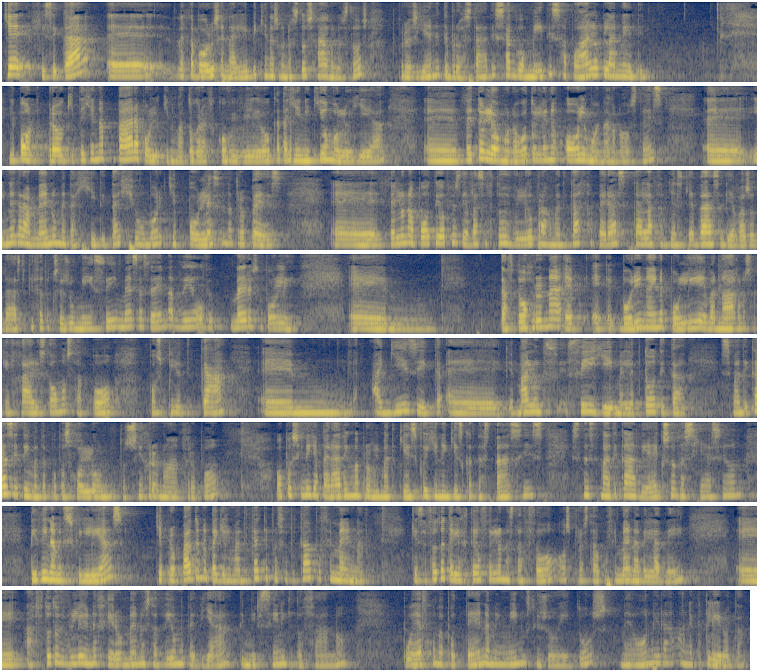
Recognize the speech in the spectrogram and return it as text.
Και φυσικά ε, δεν θα μπορούσε να λείπει και ένας γνωστός άγνωστος που προσγαίνεται μπροστά της σαν κομίτης από άλλο πλανήτη. Λοιπόν, πρόκειται για ένα πάρα πολύ κινηματογραφικό βιβλίο, κατά γενική ομολογία. Ε, δεν το λέω μόνο εγώ, το λένε όλοι μου αναγνώστες. Ε, είναι γραμμένο με ταχύτητα, χιούμορ και πολλές ανατροπές. Ε, θέλω να πω ότι όποιος διαβάσει αυτό το βιβλίο πραγματικά θα περάσει καλά, θα διασκεδάσει διαβάζοντάς το και θα το ξεζουμίσει μέσα σε ένα-δύο μέρες το πολύ. Ε, ταυτόχρονα ε, ε, ε, μπορεί να είναι πολύ ευανάγνωστο και ευχάριστο, όμως θα πω πως ποιοτικά ε, αγγίζει, ε, μάλλον θίγει με λεπτότητα σημαντικά ζητήματα που απασχολούν τον σύγχρονο άνθρωπο όπως είναι για παράδειγμα προβληματικές οικογενειακές καταστάσεις, συναισθηματικά διέξοδα σχέσεων, τη δύναμη της φιλίας και προπάντων επαγγελματικά και προσωπικά αποθυμένα. Και σε αυτό το τελευταίο θέλω να σταθώ, ως προς τα αποθυμένα δηλαδή. Ε, αυτό το βιβλίο είναι αφιερωμένο στα δύο μου παιδιά, τη Μυρσίνη και το Θάνο, που εύχομαι ποτέ να μην μείνουν στη ζωή τους με όνειρα ανεκπλήρωτα.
